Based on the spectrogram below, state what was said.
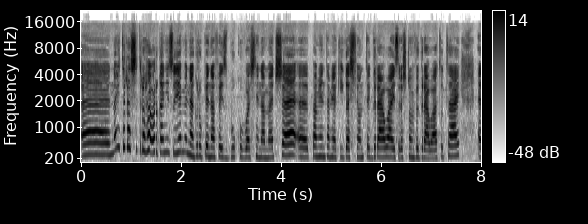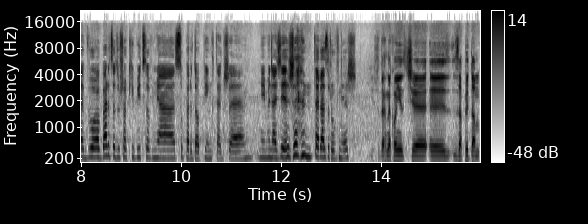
E, No i teraz się trochę organizujemy na grupie na Facebooku właśnie na mecze. E, Pamiętam jak Iga Świątek grała i zresztą wygrała tutaj. Było bardzo dużo kibiców, miała super doping, także miejmy nadzieję, że teraz również. Jeszcze tak na koniec cię y, zapytam,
